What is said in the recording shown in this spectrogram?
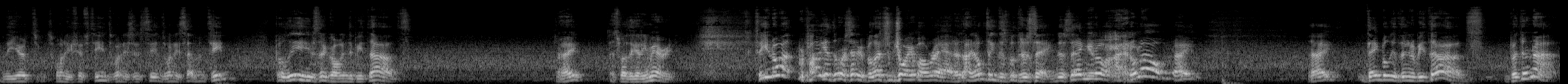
in the year 2015, 2016, 2017, believes they're going to be dads. Right? That's why they're getting married. So you know what? We're probably get divorced anyway, but let's enjoy it while we're at it. I don't think that's what they're saying. They're saying, you know, I don't know, right? Right? They believe they're going to be dads, but they're not.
